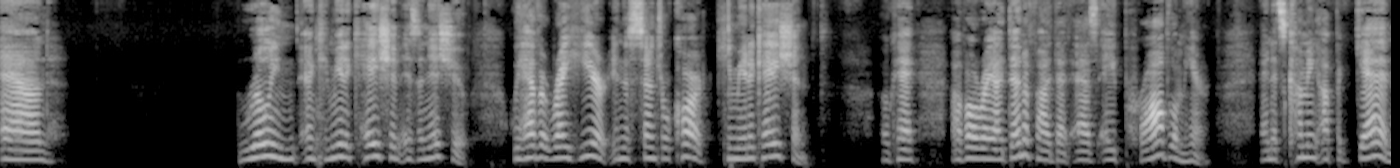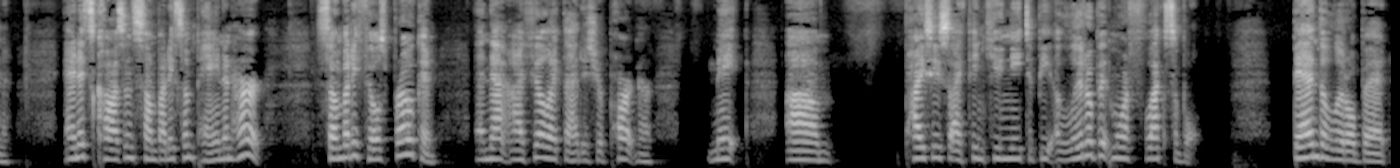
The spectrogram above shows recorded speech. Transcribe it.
And really, and communication is an issue. We have it right here in the central card, communication. Okay, I've already identified that as a problem here. And it's coming up again. And it's causing somebody some pain and hurt. Somebody feels broken. And that I feel like that is your partner. May, um, Pisces, I think you need to be a little bit more flexible. Bend a little bit.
